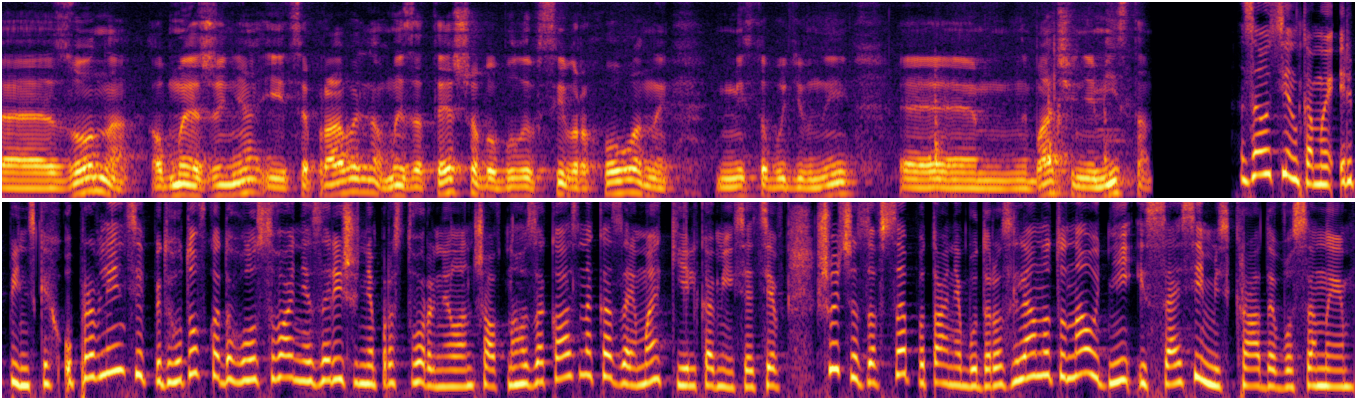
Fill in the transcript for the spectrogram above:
е, зона обмеження, і це правильно. Ми за те, щоб були всі враховані містобудівні е, бачення міста. За оцінками ірпінських управлінців, підготовка до голосування за рішення про створення ландшафтного заказника займе кілька місяців. Швидше за все, питання буде розглянуто на одній із сесій міськради восени.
